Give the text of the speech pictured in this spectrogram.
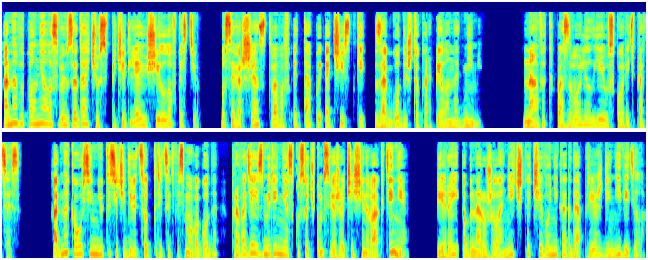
Она выполняла свою задачу с впечатляющей ловкостью, усовершенствовав этапы очистки за годы, что корпела над ними. Навык позволил ей ускорить процесс. Однако осенью 1938 года, проводя измерения с кусочком свежеочищенного актиния, Пирей обнаружила нечто, чего никогда прежде не видела.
